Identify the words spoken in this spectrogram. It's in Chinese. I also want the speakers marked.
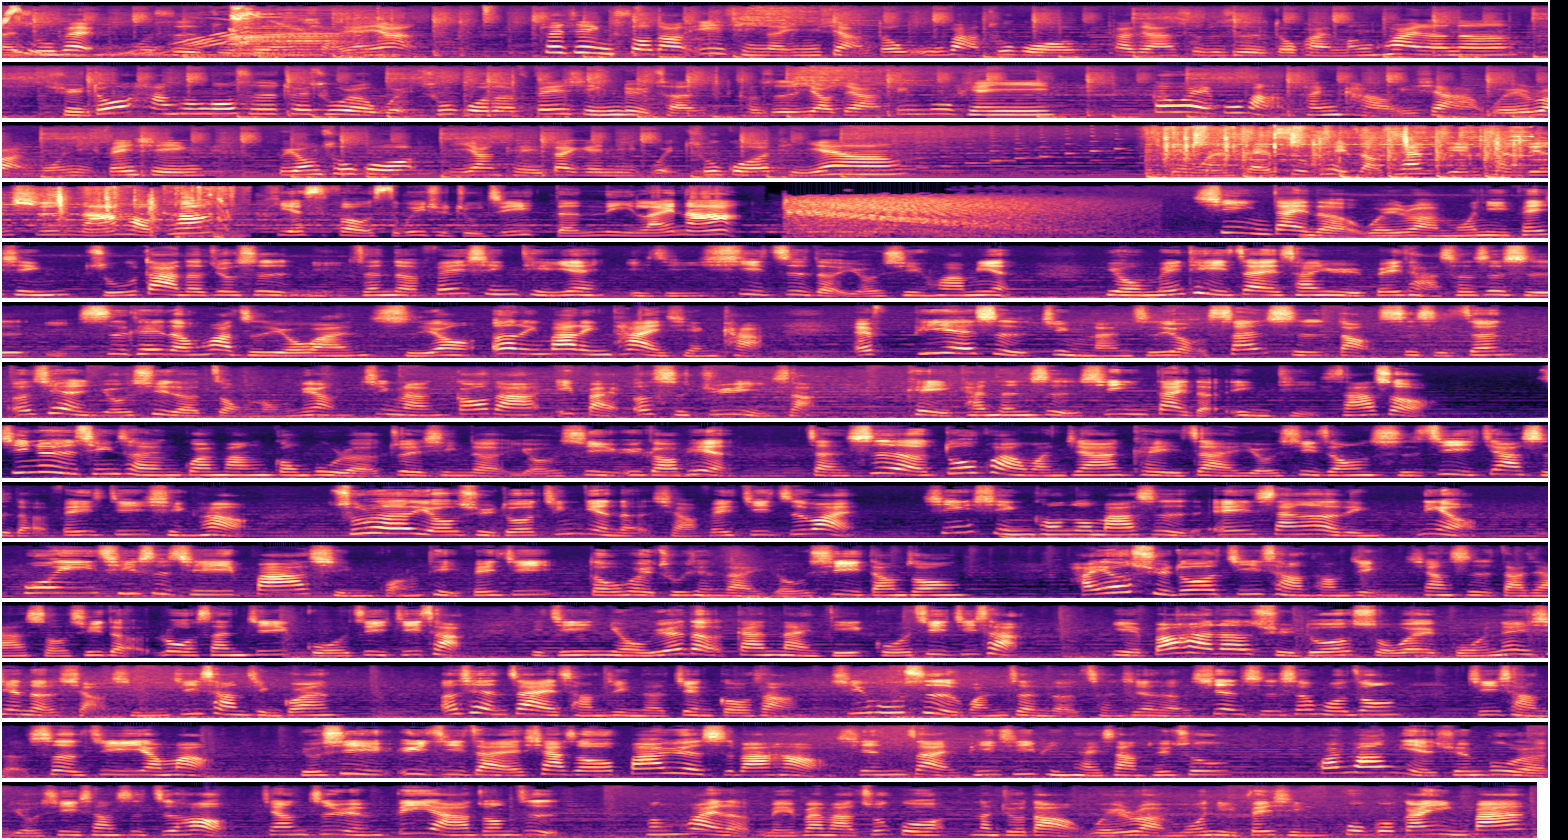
Speaker 1: 宅速配，我是主持人小样样。最近受到疫情的影响，都无法出国，大家是不是都快闷坏了呢？许多航空公司推出了伪出国的飞行旅程，可是要价并不便宜。各位不妨参考一下微软模拟飞行，不用出国，一样可以带给你伪出国的体验哦。
Speaker 2: 电玩宅速配早餐，边看边吃拿好康。PS4、Switch 主机等你来拿。
Speaker 1: 新一代的微软模拟飞行，主打的就是拟真的飞行体验以及细致的游戏画面。有媒体在参与贝塔测试时，以 4K 的画质游玩，使用2080 Ti 显卡，FPS 竟然只有30到40帧，而且游戏的总容量竟然高达 120G 以上，可以堪称是新一代的硬体杀手。今日清晨，官方公布了最新的游戏预告片。展示了多款玩家可以在游戏中实际驾驶的飞机型号，除了有许多经典的小飞机之外，新型空中巴士 A 三二零 neo、波音七四七八型广体飞机都会出现在游戏当中，还有许多机场场景，像是大家熟悉的洛杉矶国际机场以及纽约的甘乃迪国际机场，也包含了许多所谓国内线的小型机场景观。而且在场景的建构上，几乎是完整的呈现了现实生活中机场的设计样貌。游戏预计在下周八月十八号先在 PC 平台上推出。官方也宣布了，游戏上市之后将支援 VR 装置。闷坏了没办法出国，那就到微软模拟飞行过过干瘾吧。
